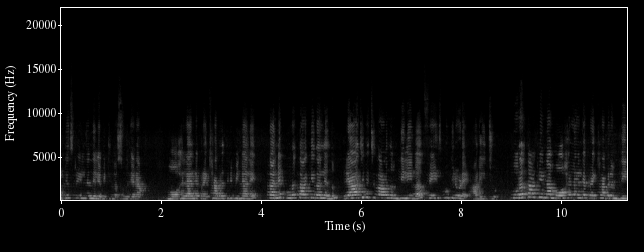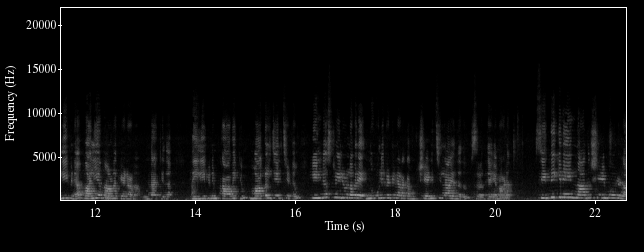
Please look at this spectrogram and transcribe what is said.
ഇൻഡസ്ട്രിയിൽ നിന്ന് ലഭിക്കുന്ന സൂചന. മോഹൻലാലിന്റെ പ്രഖ്യാപനത്തിന് പിന്നാലെ തന്നെ പുറത്താക്കിയതല്ലെന്നും രാജിവെച്ചതാണെന്നും ദിലീപ് ഫേസ്ബുക്കിലൂടെ അറിയിച്ചു. പുറത്താക്കിയെന്ന മോഹൻലാലിന്റെ പ്രഖ്യാപനം ദിലീപിന് വലിയ നാണക്കേടാണ് ഉണ്ടാക്കിയത്. ദിലീപിനും കാവ്യയ്ക്കും മകൾ ജനിച്ചിട്ടും ഇൻഡസ്ട്രിയിലുള്ളവരെ നൂലുകെട്ടിനടക്കം ക്ഷണിച്ചില്ല എന്നതും ശ്രദ്ധേയമാണ്. സിദ്ദിഖിനെയും നാദൃഷയെയും പോലുള്ള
